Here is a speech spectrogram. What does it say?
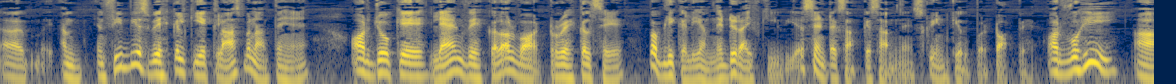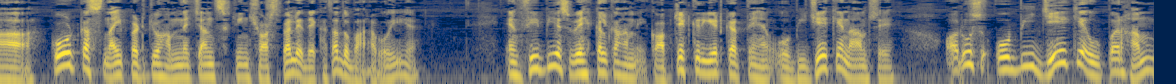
ایمفیبیس وہیکل کی ایک کلاس بناتے ہیں اور جو کہ لینڈ وہیکل اور واٹر وہیکل سے پبلکلی ہم نے ڈرائیو کی ہوئی ہے. سینٹیکس آپ کے سامنے اسکرین کے اوپر ٹاپ پہ ہے. اور وہی کوڈ کا سنائپٹ جو ہم نے چند اسکرین شاٹس پہلے دیکھا تھا، دوبارہ وہی ہے. ایمفیبیس وہیکل کا ہم ایک آبجیکٹ کریٹ کرتے ہیں او بی جے کے نام سے. اور اس او بی جے کے اوپر ہم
